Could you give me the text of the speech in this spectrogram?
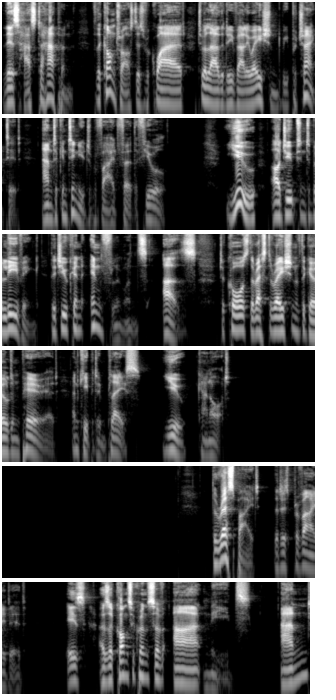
This has to happen, for the contrast is required to allow the devaluation to be protracted and to continue to provide further fuel. You are duped into believing that you can influence us to cause the restoration of the Golden Period and keep it in place. You cannot. The respite that is provided is as a consequence of our needs. And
